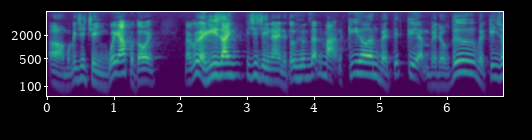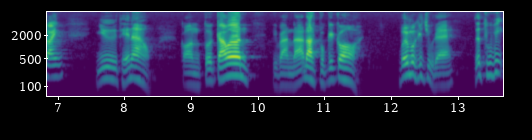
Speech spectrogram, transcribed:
ở một cái chương trình Wake Up của tôi. Bạn có thể ghi danh cái chương trình này để tôi hướng dẫn bạn kỹ hơn về tiết kiệm, về đầu tư, về kinh doanh như thế nào. Còn tôi cảm ơn thì bạn đã đặt một cái câu hỏi với một cái chủ đề rất thú vị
